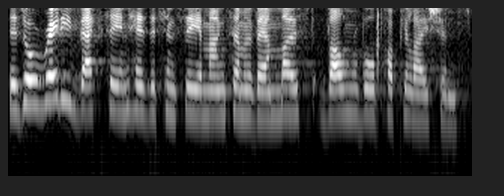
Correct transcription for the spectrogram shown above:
There's already vaccine hesitancy among some of our most vulnerable populations.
